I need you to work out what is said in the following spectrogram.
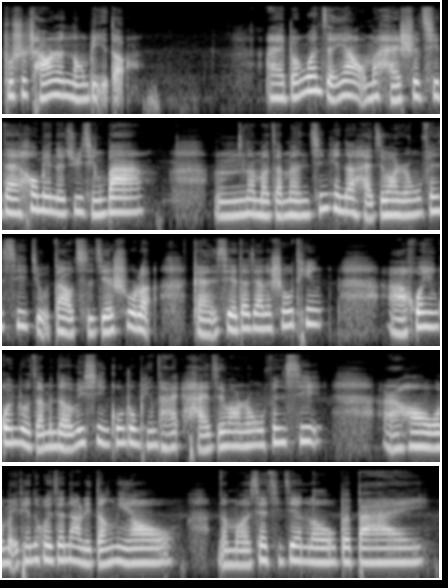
不是常人能比的。哎，甭管怎样，我们还是期待后面的剧情吧。嗯，那么咱们今天的海贼王人物分析就到此结束了，感谢大家的收听，啊，欢迎关注咱们的微信公众平台“海贼王人物分析”，然后我每天都会在那里等你哦。那么下期见喽，拜拜。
